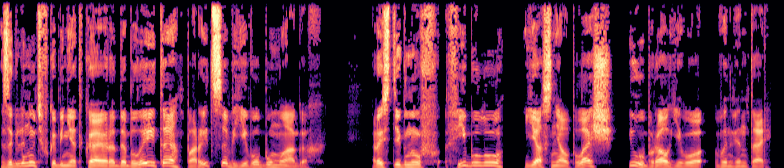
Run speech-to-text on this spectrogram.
заглянуть в кабинет Кайра де Блейта, порыться в его бумагах. Расстегнув фибулу, я снял плащ и убрал его в инвентарь.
